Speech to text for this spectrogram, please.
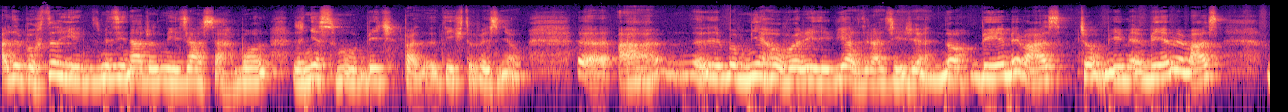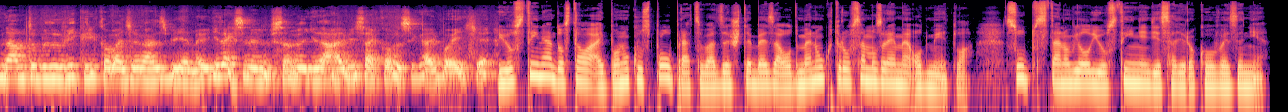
alebo ktorý medzinárodný zásah bol, že nesmú byť týchto väzňov. E, a lebo mne hovorili viac razy, že no, bijeme vás, čo bijeme, bijeme vás, nám to budú vykrikovať, že vás bijeme. Tak som vedela, aj vy sa koho si aj bojíte. Justína dostala aj ponuku spolupracovať ze Štebe za odmenu, ktorú samozrejme odmietla. Súd stanovil Justíne 10 rokov väzenia.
